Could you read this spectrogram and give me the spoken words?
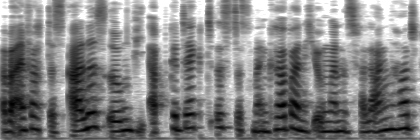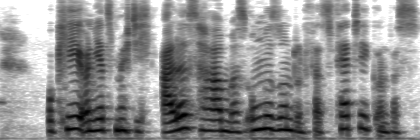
Aber einfach, dass alles irgendwie abgedeckt ist, dass mein Körper nicht irgendwann das Verlangen hat: „Okay, und jetzt möchte ich alles haben, was ungesund und was fettig und was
